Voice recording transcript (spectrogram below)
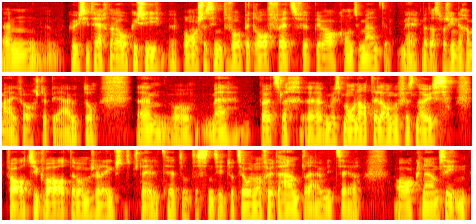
ähm, Gewisse technologische Branchen sind davon betroffen. Jetzt für Privatkonsumenten merkt man das wahrscheinlich am einfachsten bei Auto, ähm, wo man plötzlich äh, muss monatelang auf ein neues Fahrzeug warten, das man schon längst bestellt hat. Und das sind Situationen, die für den Händler auch nicht sehr angenehm sind.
